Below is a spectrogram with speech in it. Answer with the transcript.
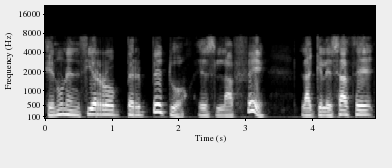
en un encierro perpetuo. Es la fe la que les hace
